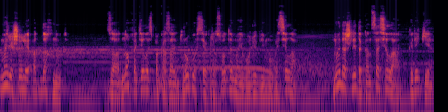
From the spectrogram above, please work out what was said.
мы решили отдохнуть. Заодно хотелось показать другу все красоты моего любимого села. Мы дошли до конца села, к реке.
